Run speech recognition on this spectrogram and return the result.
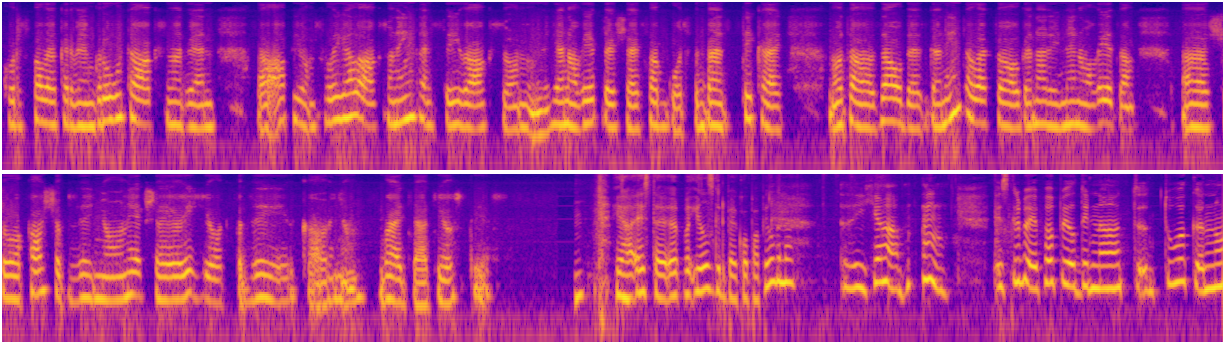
kuras paliek ar vien grūtāks un ar vien uh, apjoms lielāks un intensīvāks. Un, ja nav iepriekšējais apgūts, tad bērns tikai no tā zaudēs gan intelektuāli, gan arī nenoliedzam šo pašapziņu un iekšējo izjūtu par dzīvi, kā viņam vajadzētu justies. Jā, es te Ilz gribēju ko papildināt. Jā, es gribēju papildināt to, ka nu,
